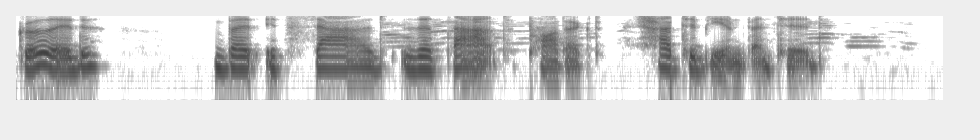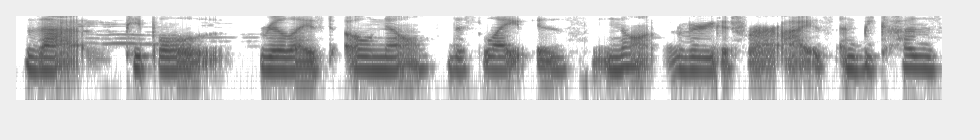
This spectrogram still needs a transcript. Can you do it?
good but it's sad that that product had to be invented that people realized oh no this light is not very good for our eyes. And because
